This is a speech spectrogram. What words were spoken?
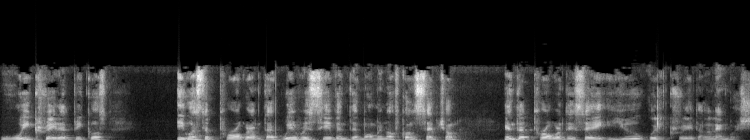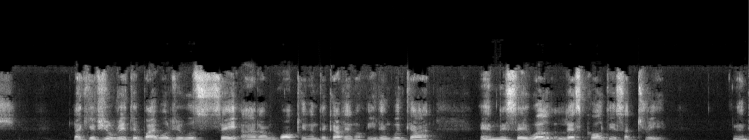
we created because it was the program that we received in the moment of conception. In that program, they say you will create a language. Like if you read the Bible, you will say Adam walking in the Garden of Eden with God, and they say, "Well, let's call this a tree." And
